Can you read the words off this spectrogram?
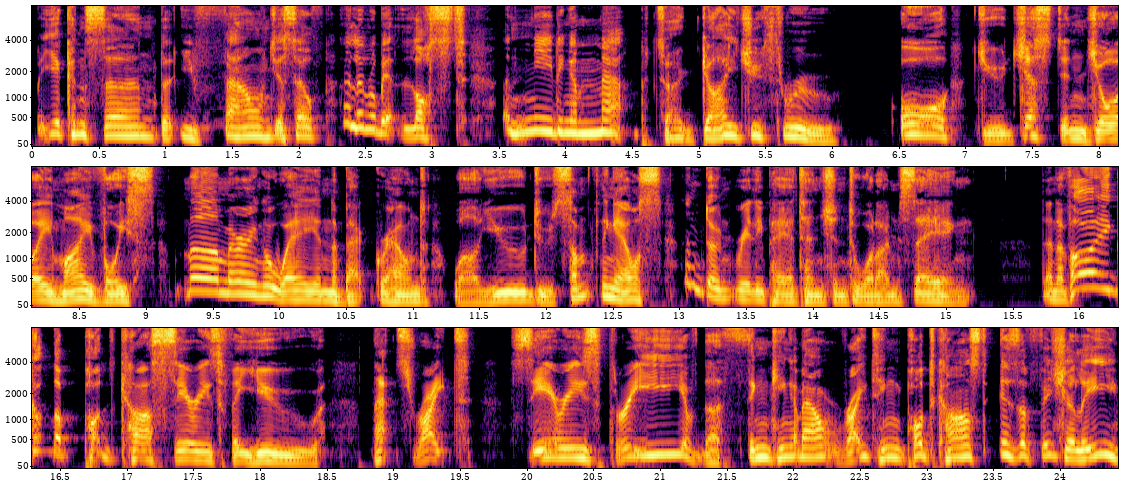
but you're concerned that you've found yourself a little bit lost and needing a map to guide you through? Or do you just enjoy my voice murmuring away in the background while you do something else and don't really pay attention to what I'm saying? Then have I got the podcast series for you? That's right. Series 3 of the Thinking About Writing podcast is officially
